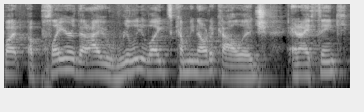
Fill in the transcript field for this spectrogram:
but a player that I really liked coming out of college, and I think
